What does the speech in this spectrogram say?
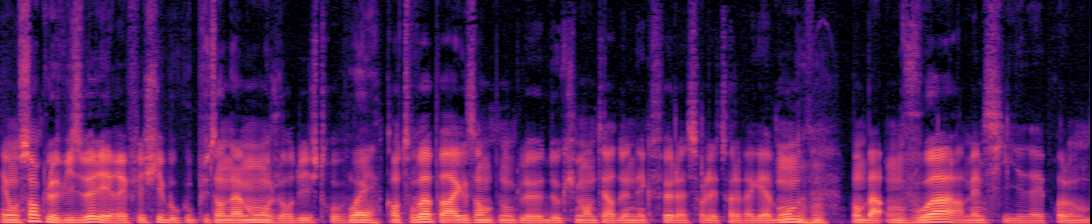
Et on sent que le visuel est réfléchi beaucoup plus en amont aujourd'hui, je trouve. Ouais. Quand on voit par exemple donc, le documentaire de Nekfeu là, sur l'étoile vagabonde, Mhm. bon, bah, on voit, alors même s'ils avaient probablement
